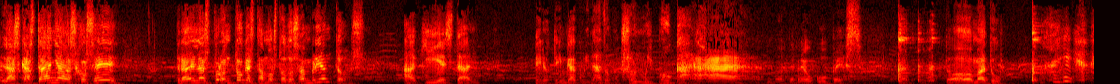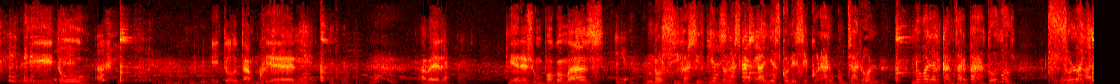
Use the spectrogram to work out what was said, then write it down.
Las castañas, José. Tráelas pronto que estamos todos hambrientos. Aquí están. Pero tenga cuidado, son muy pocas. Ah, no te preocupes. Toma tú. Y tú. Y tú también. A ver, ¿quieres un poco más? No sigas sirviendo las castañas con ese coral cucharón. No van a alcanzar para todos. Solo hay ahora-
